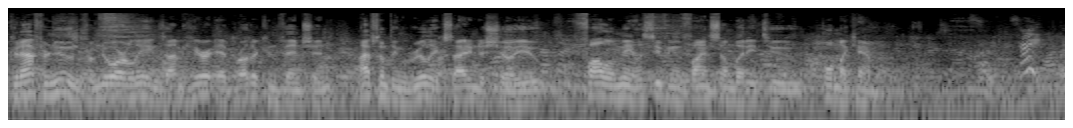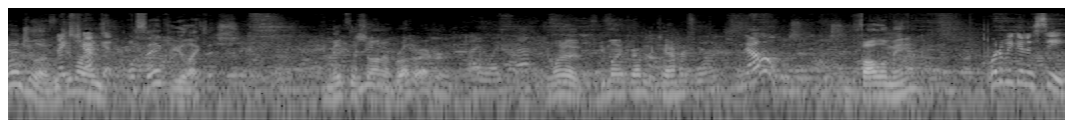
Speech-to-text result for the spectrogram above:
Good afternoon from New Orleans. I'm here at Brother Convention. I have something really exciting to show you. Follow me. Let's see if we can find somebody to hold my camera. Hey, Angela, would Nice you mind? jacket. Well, thank you. You like this? You can make this on a brother, I heard. I like that. Do you want to? Do you mind grabbing the camera for me? No. Follow me. What are we gonna see?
